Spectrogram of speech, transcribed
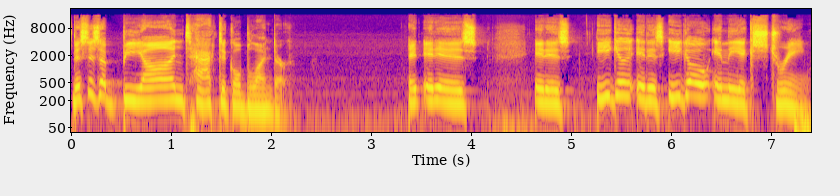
This is a beyond tactical blunder. It, it is, it is ego. It is ego in the extreme.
